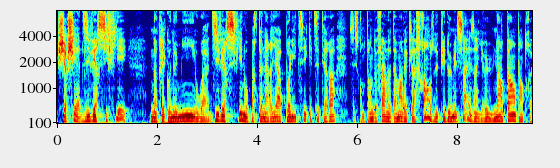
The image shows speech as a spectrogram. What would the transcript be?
chercher à diversifier notre économie ou à diversifier nos partenariats politiques, etc. C'est ce qu'on tente de faire notamment avec la France depuis 2016. Hein. Il y a eu une entente entre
